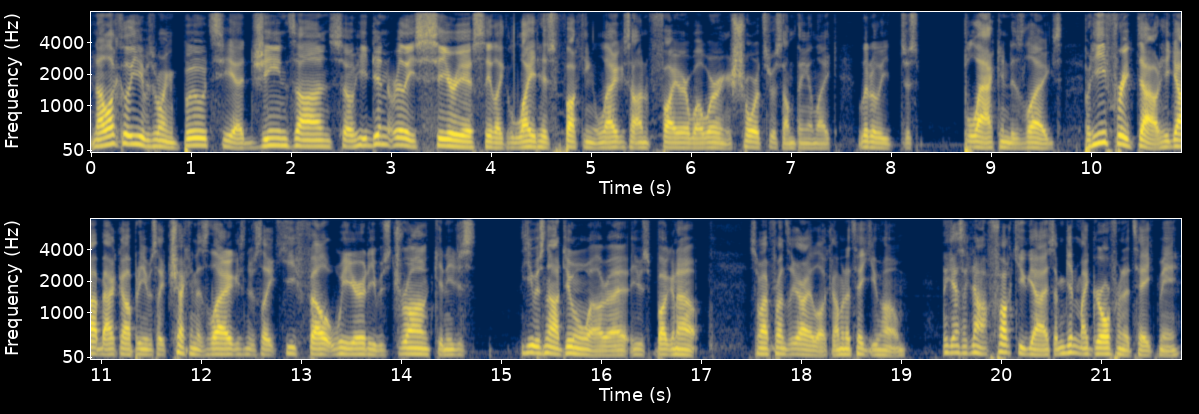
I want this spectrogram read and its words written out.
Now, luckily, he was wearing boots. He had jeans on, so he didn't really seriously like light his fucking legs on fire while wearing shorts or something, and like literally just blackened his legs. But he freaked out. He got back up and he was like checking his legs and just like he felt weird. He was drunk and he just he was not doing well, right? He was bugging out. So my friend's like, all right, look, I'm gonna take you home. And the guy's like, nah, fuck you guys. I'm getting my girlfriend to take me.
